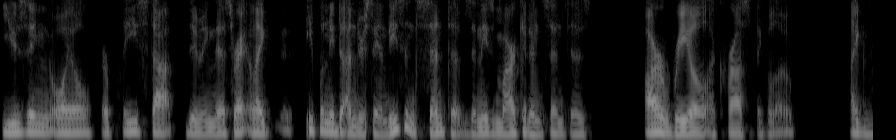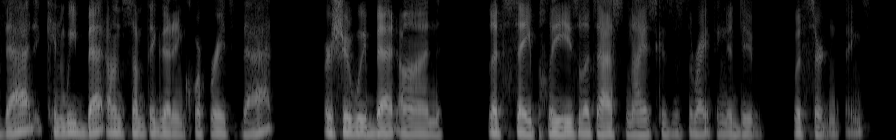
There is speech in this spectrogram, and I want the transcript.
using oil or please stop doing this, right? Like, uh, people need to understand these incentives and these market incentives are real across the globe. Like, that, can we bet on something that incorporates that? Or should we bet on, let's say, please, let's ask nice because it's the right thing to do with certain things?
